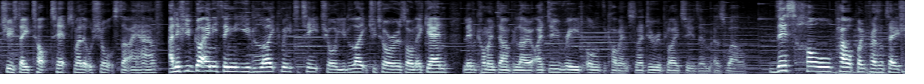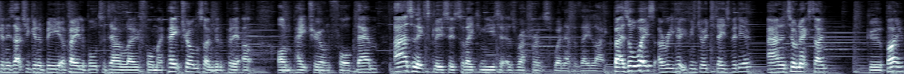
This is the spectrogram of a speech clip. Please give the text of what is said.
Tuesday top tips, my little shorts that I have. And if you've got anything that you'd like me to teach or you'd like tutorials on, again, leave a comment down below. I do read all of the comments and I do reply to them as well. This whole PowerPoint presentation is actually going to be available to download for my Patreon, so I'm going to put it up on Patreon for them as an exclusive so they can use it as reference whenever they like. But as always, I really hope you've enjoyed today's video, and until next time, goodbye.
